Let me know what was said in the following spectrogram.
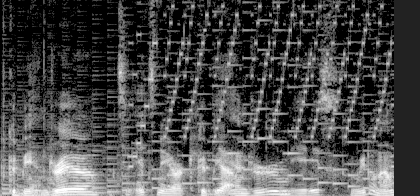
it could be Andrea. It's, it's New York. Could be yeah. Andrew. In the eighties. We don't know.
